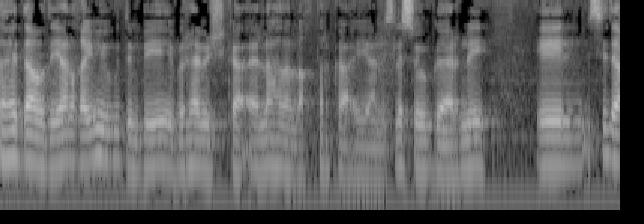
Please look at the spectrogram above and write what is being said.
tahay daawadayaal. Qaybihii ugu dambeeyey ee barnaamijka ee la hadal dhakhtarka ayaan isla soo gaarnay. Sida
